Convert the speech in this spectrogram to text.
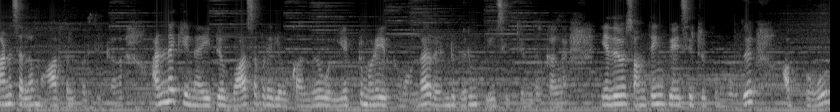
மனசெல்லாம் ஆறுதல் படுத்திருக்காங்க அன்னைக்கு நைட்டு வாசப்படையில் உட்காந்து ஒரு எட்டு மணி இருக்குவாங்க ரெண்டு பேரும் பேசிட்டு இருந்திருக்காங்க. ஏதோ சம்திங் பேசிட்டு இருக்கும்போது அப்போது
